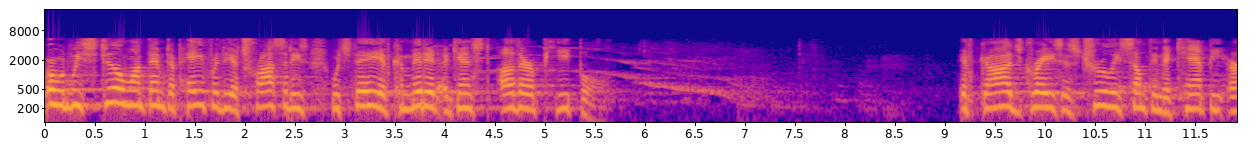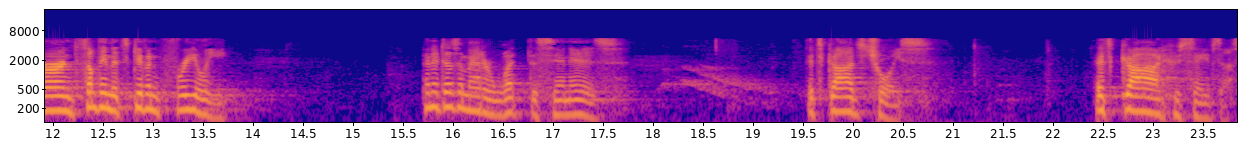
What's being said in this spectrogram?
Or would we still want them to pay for the atrocities which they have committed against other people? If God's grace is truly something that can't be earned, something that's given freely, then it doesn't matter what the sin is. It's God's choice. It's God who saves us.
